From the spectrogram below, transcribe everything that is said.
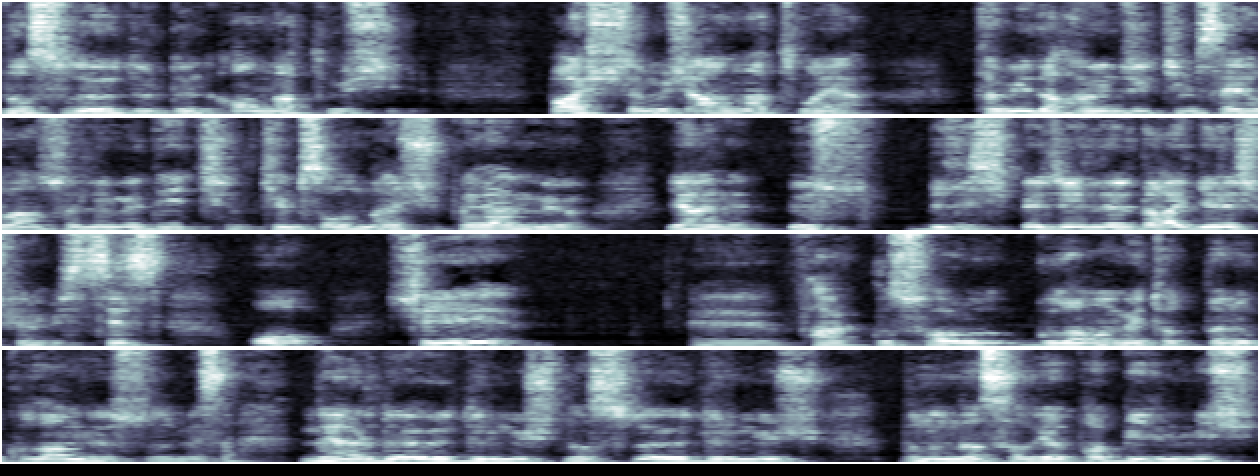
Nasıl öldürdün? Anlatmış. Başlamış anlatmaya. Tabii daha önce kimse yalan söylemediği için kimse ondan şüphelenmiyor. Yani üst biliş becerileri daha gelişmemiş. Siz o şeyi farklı sorgulama metotlarını kullanmıyorsunuz. Mesela nerede öldürmüş, nasıl öldürmüş, bunu nasıl yapabilmiş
